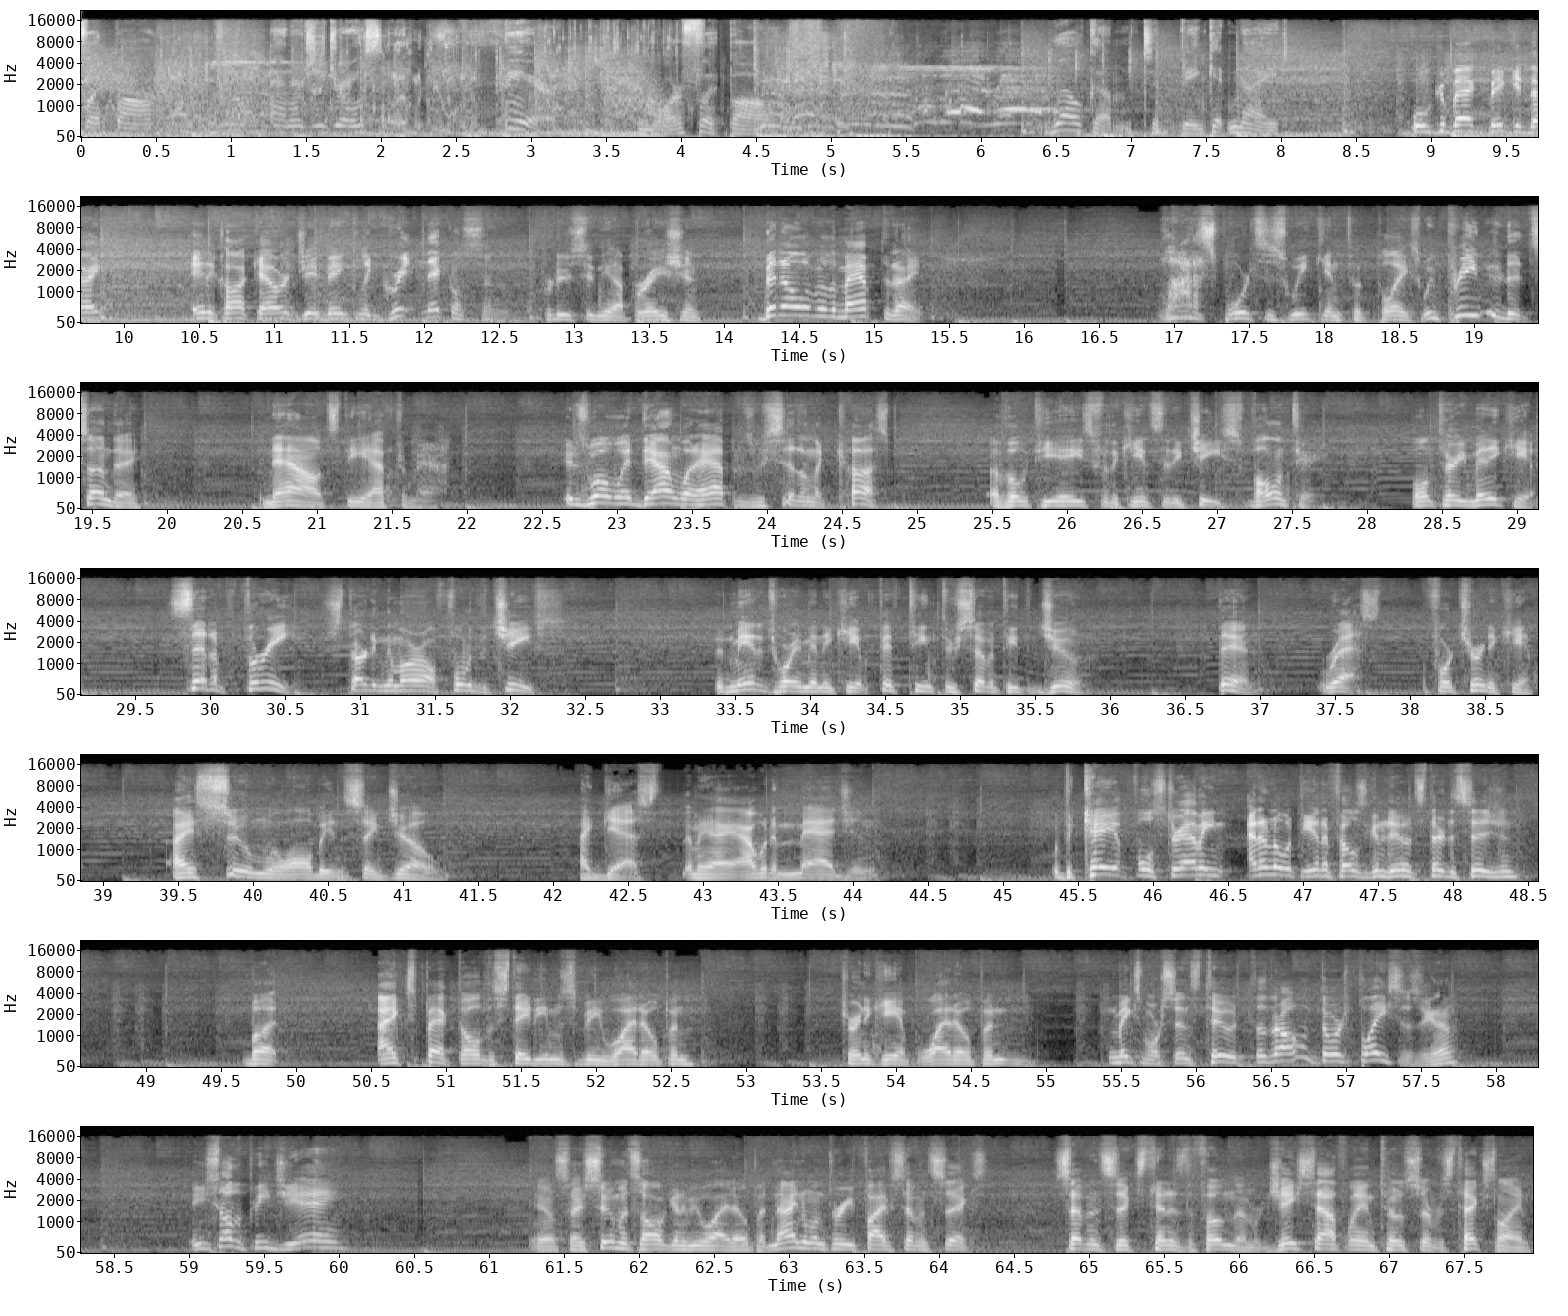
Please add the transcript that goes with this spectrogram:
Football, energy drinks, beer, more football. Welcome to Bink at Night. Welcome back, Bink at Night. 8 o'clock hour, Jay Binkley, Grit Nicholson producing the operation. Been all over the map tonight. A lot of sports this weekend took place. We previewed it Sunday. Now it's the aftermath. It is what went down, what happens. We sit on the cusp of OTAs for the Kansas City Chiefs. Voluntary. Voluntary minicamp. Set of three starting tomorrow for the Chiefs. The mandatory minicamp 15th through 17th of June. Then rest before training camp. I assume we'll all be in St. Joe. I guess. I mean, I, I would imagine. With the K at full strength, I mean, I don't know what the NFL is going to do. It's their decision. But I expect all the stadiums to be wide open. Training camp wide open. It makes more sense, too. They're all indoors places, you know? You saw the PGA. You know, so I assume it's all going to be wide open. 913 576 7610 is the phone number. J Southland Tow Service text line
